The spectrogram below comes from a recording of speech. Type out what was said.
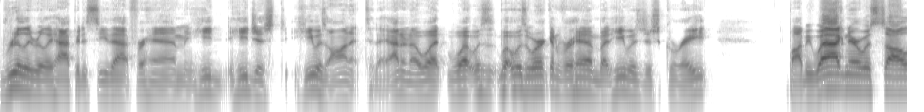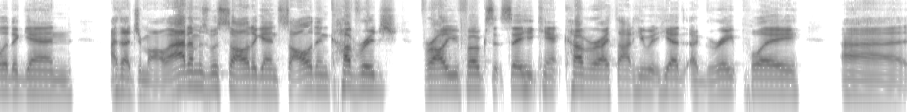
really really happy to see that for him he he just he was on it today i don't know what what was what was working for him but he was just great bobby wagner was solid again i thought jamal adams was solid again solid in coverage for all you folks that say he can't cover i thought he would he had a great play uh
